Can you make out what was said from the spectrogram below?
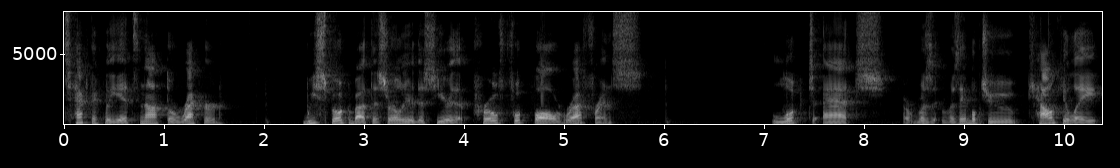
technically it's not the record. We spoke about this earlier this year that Pro Football Reference looked at or was was able to calculate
